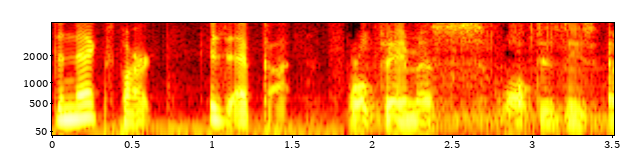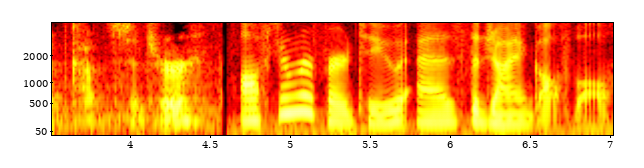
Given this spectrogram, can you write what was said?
The next park is Epcot, World famous Walt Disney's Epcot Center. often referred to as the giant golf ball.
